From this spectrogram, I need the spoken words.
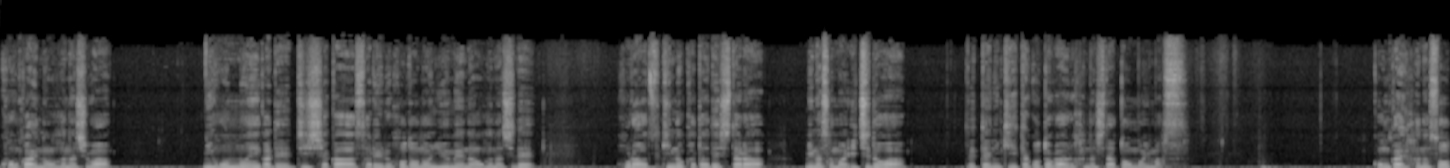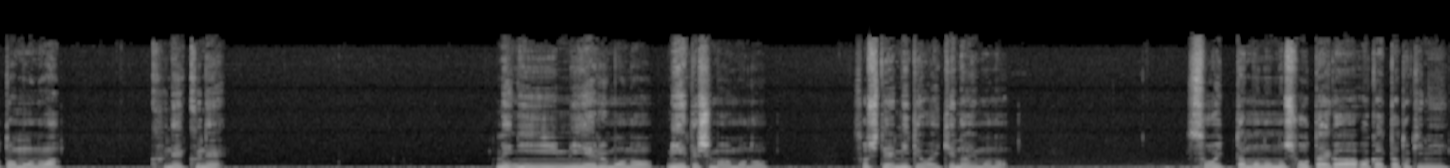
今回のお話は、日本の映画で実写化されるほどの有名なお話で、ホラー好きの方でしたら皆様一度は絶対に聞いたことがある話だと思います。今回話そうと思うのはくねくね。目に見えるもの見えてしまうものそして見てはいけないもの。そういったものの正体が分かった時に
